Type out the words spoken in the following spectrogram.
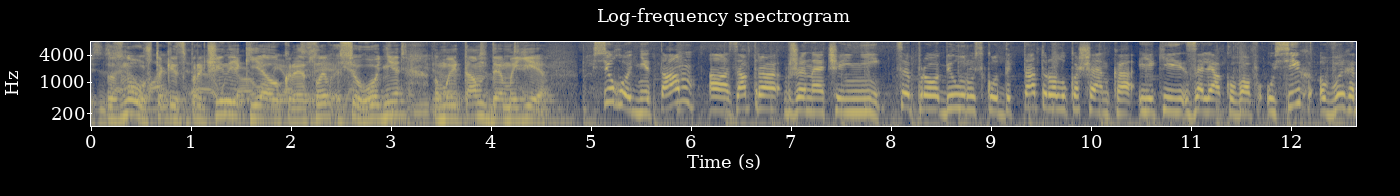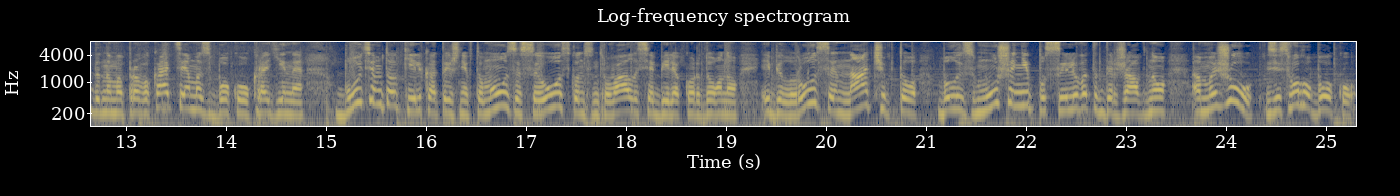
Знову ж таки, з причин, які я окреслив, сьогодні ми там, де ми є. Сьогодні там, а завтра вже наче й ні. Це про білоруського диктатора Лукашенка, який залякував усіх вигаданими провокаціями з боку України. Буцімто кілька тижнів тому ЗСУ сконцентрувалися біля кордону, і білоруси, начебто, були змушені посилювати державну межу зі свого боку.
